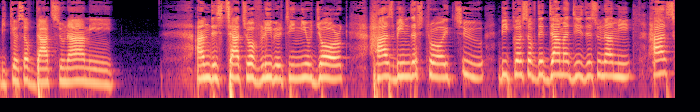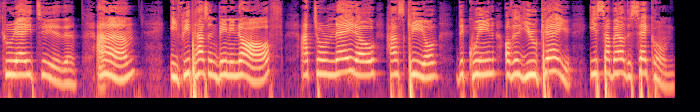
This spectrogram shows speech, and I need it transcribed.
because of that tsunami. And the Statue of Liberty in New York has been destroyed too because of the damages the tsunami has created. And if it hasn't been enough, a tornado has killed the Queen of the UK, Isabel II.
